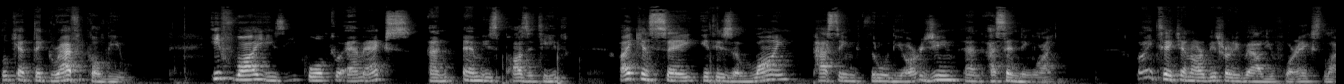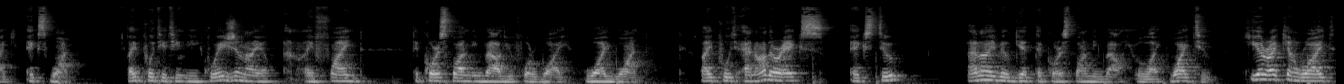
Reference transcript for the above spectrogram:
Look at the graphical view. If y is equal to mx and m is positive, I can say it is a line passing through the origin and ascending line. I take an arbitrary value for x like x1. I put it in the equation I, and I find the corresponding value for y, y1. I put another x, x2, and I will get the corresponding value like y2. Here I can write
